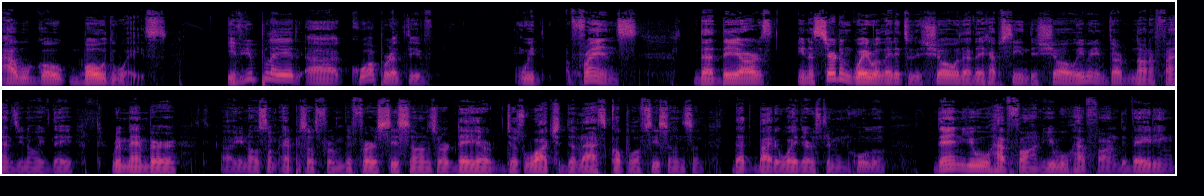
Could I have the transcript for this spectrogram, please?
I will go both ways. If you play it uh, cooperative with friends that they are in a certain way related to the show that they have seen the show, even if they're not a fans, you know, if they remember, uh, you know, some episodes from the first seasons or they are just watch the last couple of seasons, and that by the way they're streaming in Hulu, then you will have fun. You will have fun debating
